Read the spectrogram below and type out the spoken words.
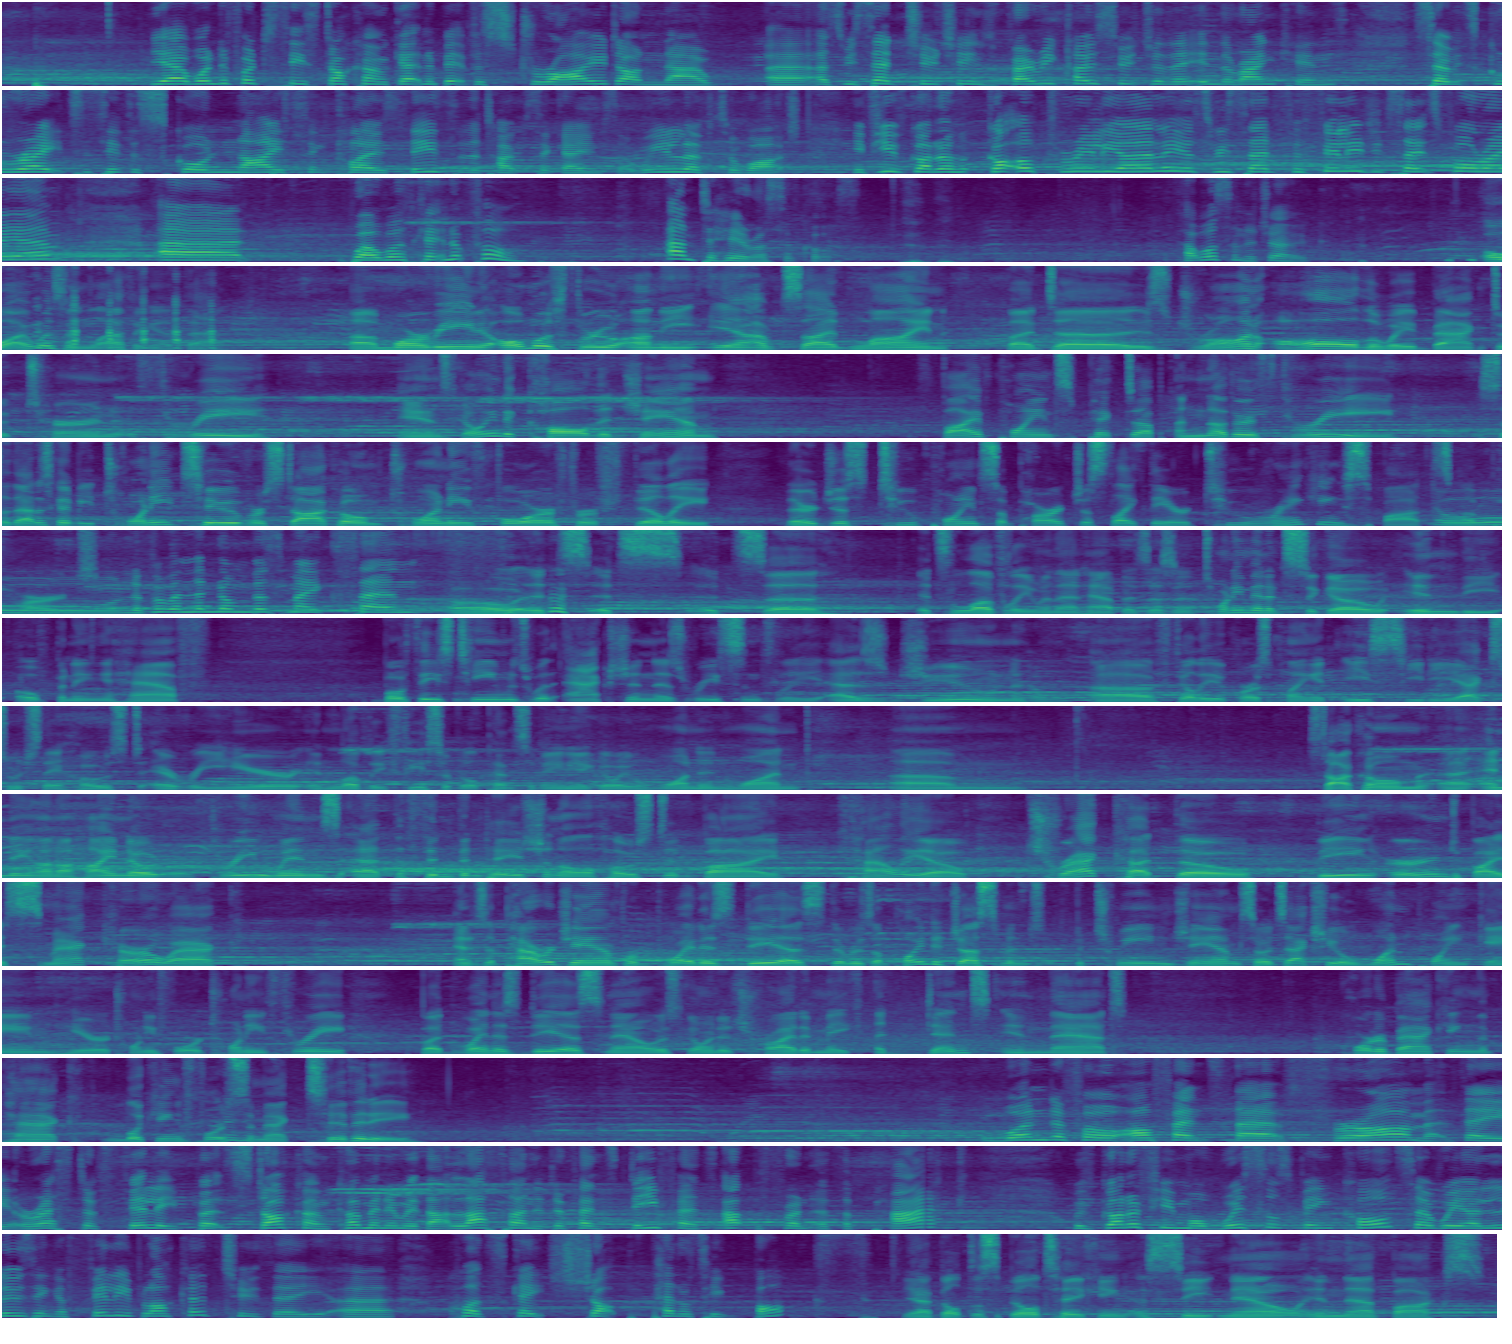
Yeah, wonderful to see Stockholm getting a bit of a stride on now. Uh, as we said, two teams very close to each other in the rankings. So it's great to see the score nice and close. These are the types of games that we love to watch. If you've got, a, got up really early, as we said for Philly, did you say it's 4 a.m.? Uh, well worth getting up for. And to hear us, of course. that wasn't a joke. oh, I wasn't laughing at that. Uh, Maureen almost threw on the outside line but uh, is drawn all the way back to turn three and is going to call the jam. Five points picked up, another three. So that is going to be 22 for Stockholm, 24 for Philly. They're just two points apart, just like they are two ranking spots Ooh, apart. Love it when the numbers make sense. Oh, it's it's it's uh, it's lovely when that happens, isn't it? 20 minutes to go in the opening half. Both these teams with action as recently as June. Uh, Philly, of course, playing at ECDX, which they host every year in lovely Feasterville, Pennsylvania, going one and one. Um, Stockholm uh, ending on a high note, three wins at the Finvitational hosted by Kallio. Track cut, though, being earned by Smack Kerouac And it's a power jam for Buenos Dias. There was a point adjustment between jams, so it's actually a one-point game here, 24-23. But Buenos Dias now is going to try to make a dent in that. Quarterbacking the pack, looking for some activity. Wonderful offense there from the rest of Philly, but Stockholm coming in with that last line of defense defense at the front of the pack. We've got a few more whistles being called, so we are losing a Philly blocker to the uh, quad skate shop penalty box. Yeah, Built to Spill taking a seat now in that box.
